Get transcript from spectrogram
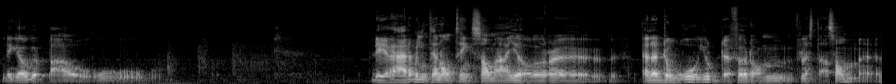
Ligga och guppa och det här är väl inte någonting som han gör, eh, eller då gjorde för de flesta som eh,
